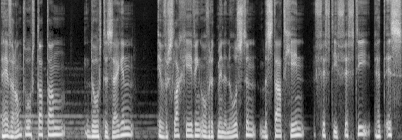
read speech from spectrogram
Hij verantwoordt dat dan door te zeggen in verslaggeving over het Midden-Oosten bestaat geen 50-50. Het is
